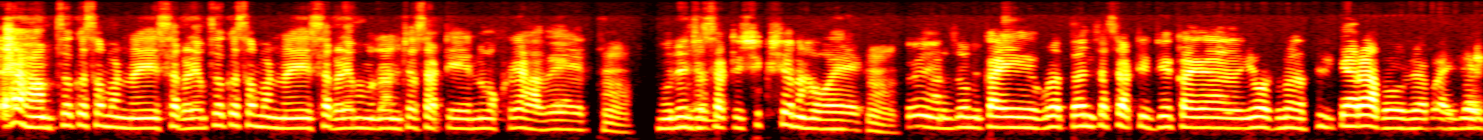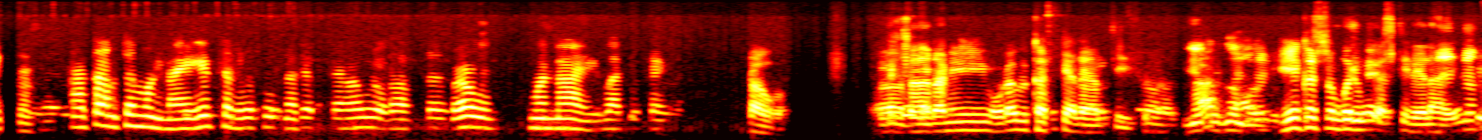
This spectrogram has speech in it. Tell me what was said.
आमचं कसं म्हणणं आहे सगळ्यांचं कसं म्हणणं आहे सगळ्या मुलांच्यासाठी नोकऱ्या हव्यात. हम्म. मुलींच्यासाठी शिक्षण हवंय. अजून काही वृद्धांच्यासाठी जे काय योजना असतील त्या राबवल्या पाहिजे असं आमचं म्हणणं आहे. हे सगळं पूर्ण म्हणणं आहे. बाकी काही नाही. दादानी एवढा विकास केलाय आमची. एकच नंबर विकास केलेला आहे.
